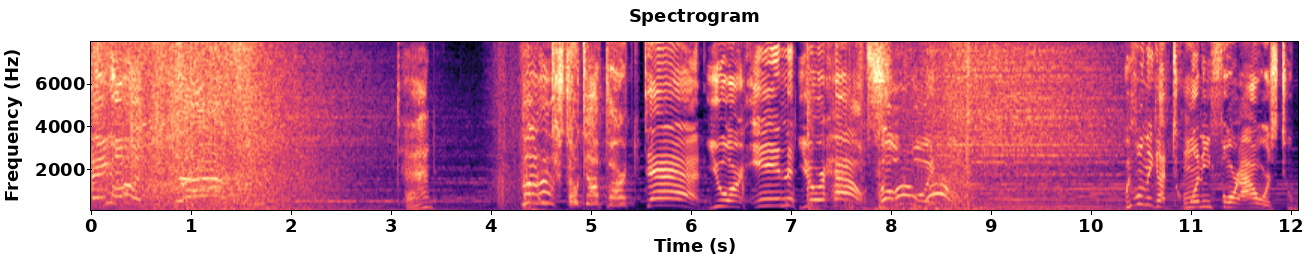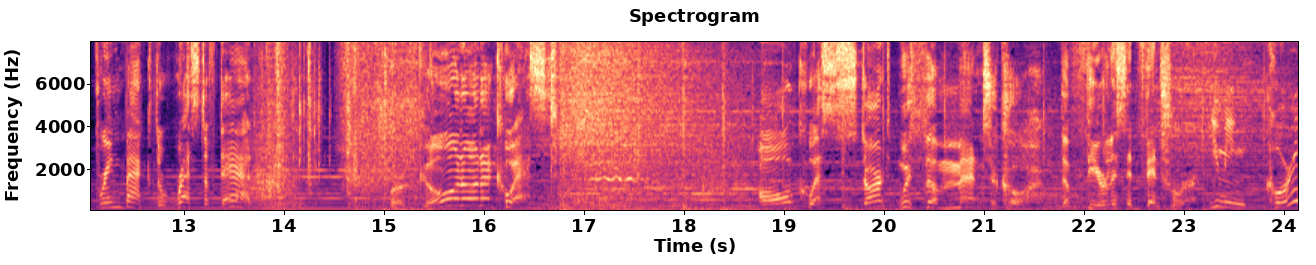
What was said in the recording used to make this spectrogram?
Hang on! Dad? There's no top part. Dad, you are in your house. Oh boy. We've only got 24 hours to bring back the rest of Dad. We're going on a quest. All quests start with the Manticore, the fearless adventurer. You mean Corey?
